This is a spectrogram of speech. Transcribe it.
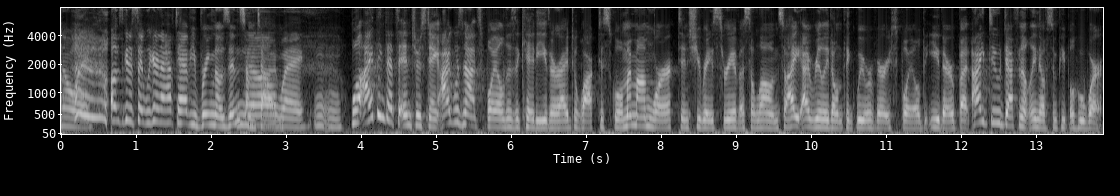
No way. I was going to say, we're going to have to have you bring those in sometime. No way. Mm-mm. Well, I think that's interesting. I was not spoiled as a kid either. I had to walk to school. My mom worked and she raised three of us alone. So I, I really don't think we were very spoiled either. But I do definitely know some people who were.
